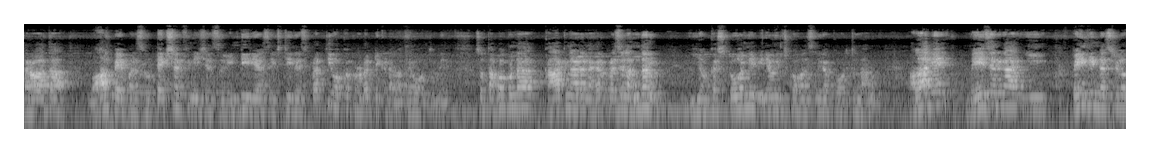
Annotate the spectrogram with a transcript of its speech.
తర్వాత wall papers texture finishes interiors exteriors ప్రతి ఒక్క ప్రొడక్ట్ ఇక్కడ లభ్యమవుతుంది సో తప్పకుండా కాకినాడ నగర ప్రజలందరూ ఈ యొక్క స్టోర్ని వినియోగించుకోవాల్సిందిగా కోరుతున్నాను. అలాగే మేజర్గా ఈ పెయింట్ ఇండస్ట్రీలో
